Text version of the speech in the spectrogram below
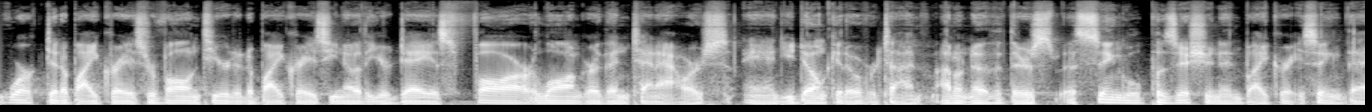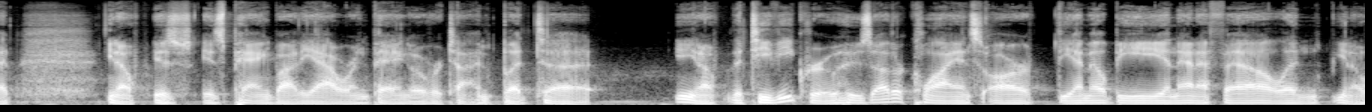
worked at a bike race or volunteered at a bike race, you know that your day is far longer than 10 hours and you don't get overtime. I don't know that there's a single position in bike racing that, you know, is, is paying by the hour and paying overtime. But, uh, you know, the TV crew whose other clients are the MLB and NFL and, you know,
